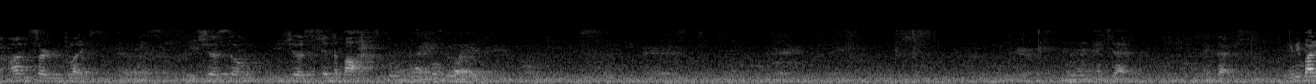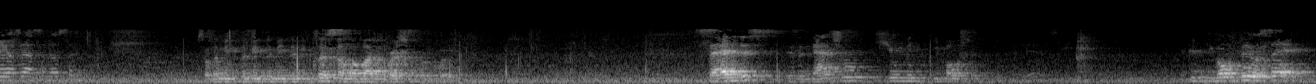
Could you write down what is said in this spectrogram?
An uncertain place. You just don't, you just in the box. Exactly. Exactly. Anybody else have something? So let me let me let me let me clear something about depression real quick. Sadness is a natural human emotion. You can, you're gonna feel sad.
